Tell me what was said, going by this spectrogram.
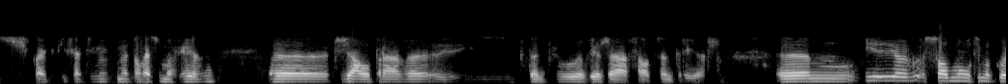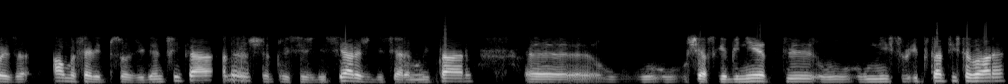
suspeito que efetivamente houvesse uma rede uh, que já operava e, portanto, haver já assaltos anteriores. Um, e só uma última coisa, há uma série de pessoas identificadas, a Polícia Judiciária, a Judiciária Militar, uh, o, o chefe de gabinete, o, o, ministro, e portanto isto agora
